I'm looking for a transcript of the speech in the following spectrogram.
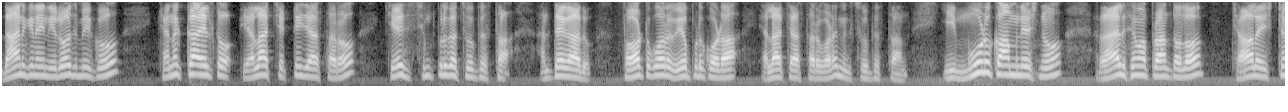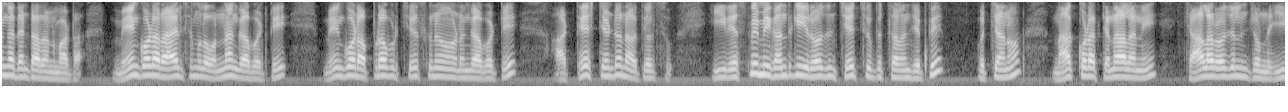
దానికి నేను ఈరోజు మీకు చెనక్కాయలతో ఎలా చట్నీ చేస్తారో చేసి సింపుల్గా చూపిస్తా. అంతేకాదు తోటకూర వేపుడు కూడా ఎలా చేస్తారో కూడా మీకు చూపిస్తాను. ఈ మూడు కాంబినేషను రాయలసీమ ప్రాంతంలో చాలా ఇష్టంగా తింటారనమాట మేము కూడా రాయలసీమలో ఉన్నాం కాబట్టి మేము కూడా అప్పుడప్పుడు చేసుకునే ఉన్నాం కాబట్టి ఆ టేస్ట్ ఏంటో నాకు తెలుసు. ఈ రెసిపీ మీకు అందుకే ఈ రోజున చేసి చూపించాలని చెప్పి వచ్చాను. నాకు కూడా తినాలని చాలా రోజుల నుంచి ఉంది ఈ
